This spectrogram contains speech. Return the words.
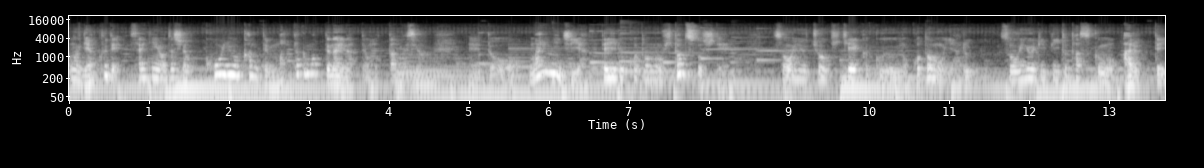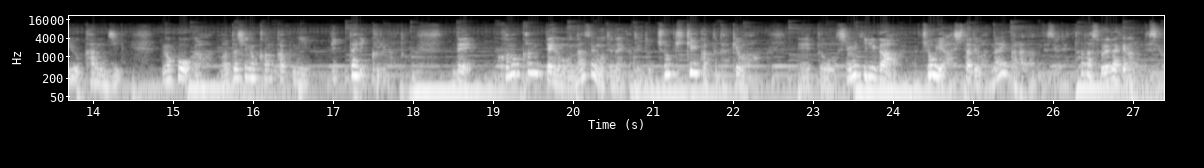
この逆で最近私はこういう観点全く持ってないなって思ったんですよ。えーと、毎日やっていることの一つとしてそういう長期計画のこともやるそういうリピートタスクもあるっていう感じの方が私の感覚にぴったりくるなと。でこの観点をなぜ持てないかというと長期計画だけは、えーと締め切りが今日や明日ではないからなんですよねただそれだけなんですよ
